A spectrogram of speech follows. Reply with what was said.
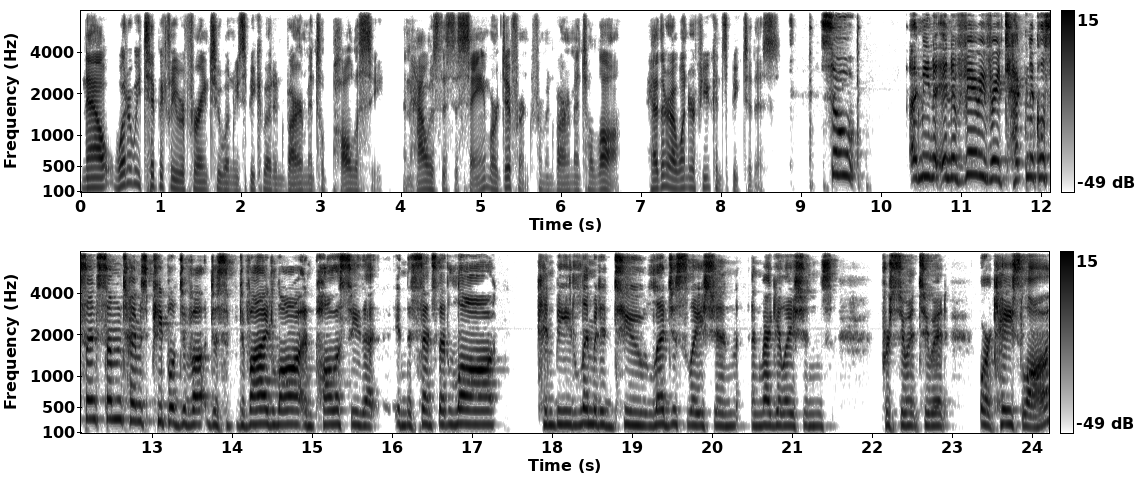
Now, what are we typically referring to when we speak about environmental policy? And how is this the same or different from environmental law? Heather, I wonder if you can speak to this. So, I mean, in a very, very technical sense, sometimes people divide, divide law and policy that in the sense that law can be limited to legislation and regulations pursuant to it or case law,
